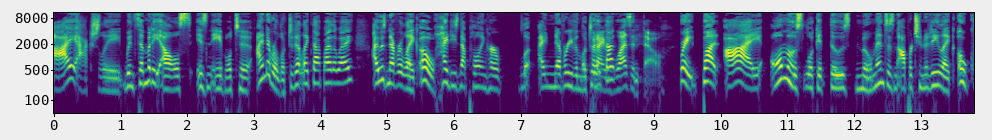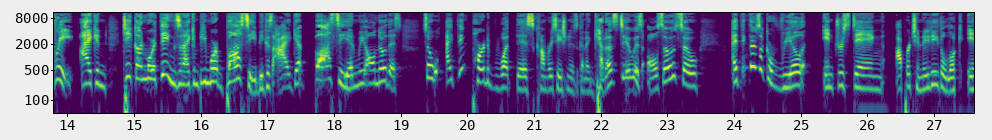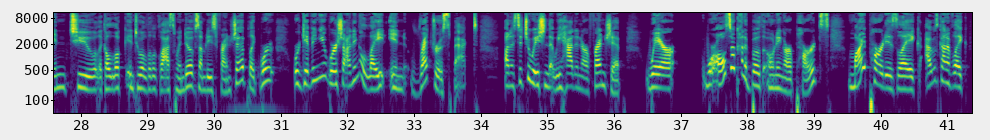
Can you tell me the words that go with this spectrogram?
I actually, when somebody else isn't able to, I never looked at it like that, by the way. I was never like, oh, Heidi's not pulling her. Look, I never even looked but at it like I that. wasn't though. Right. But I almost look at those moments as an opportunity like, oh, great. I can take on more things and I can be more bossy because I get bossy. And we all know this. So I think part of what this conversation is going to get us to is also, so I think there's like a real interesting opportunity to look into like a look into a little glass window of somebody's friendship. Like we're, we're giving you, we're shining a light in retrospect on a situation that we had in our friendship where we're also kind of both owning our parts. My part is like, I was kind of like,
